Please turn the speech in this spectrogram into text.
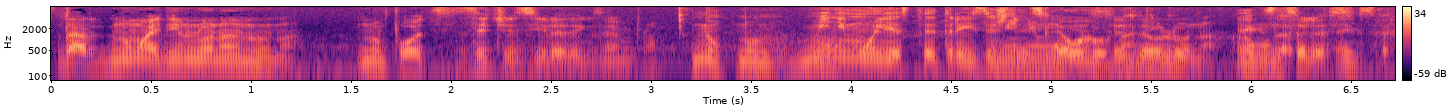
Dar numai din lună în lună. Nu poți 10 zile, de exemplu. Nu, nu, nu. Minimul este 30 de zile, o lună. este de o adică. lună, am exact, înțeles. Exact.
